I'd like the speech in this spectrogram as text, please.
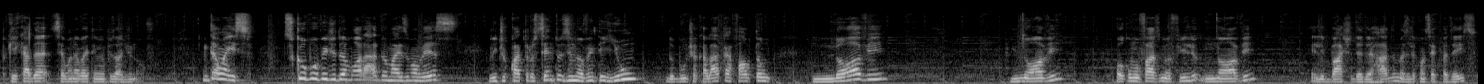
porque cada semana vai ter um episódio novo. Então é isso. Desculpa o vídeo demorado mais uma vez. Vídeo 491 do Boom Shakalaka. Faltam 9... 9... Ou como faz meu filho, 9. Ele bate o dedo errado, mas ele consegue fazer isso.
